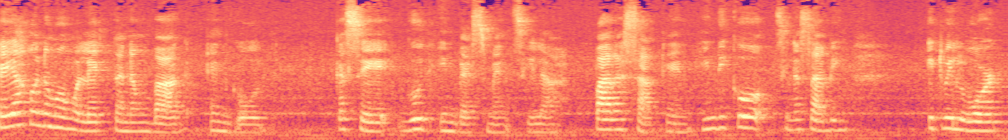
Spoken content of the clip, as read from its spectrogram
Kaya ako nangongolekta ng bag and gold kasi good investment sila para sa akin. Hindi ko sinasabing it will work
